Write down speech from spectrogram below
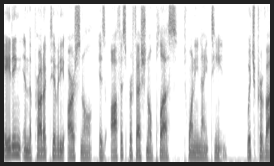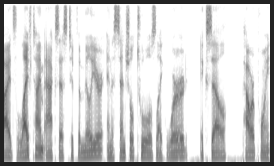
Aiding in the productivity arsenal is Office Professional Plus 2019, which provides lifetime access to familiar and essential tools like Word, Excel, PowerPoint,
